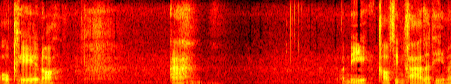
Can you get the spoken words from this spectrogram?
โอเคเนาะอะวันนี้เข้าสินค้าสักทีไหม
